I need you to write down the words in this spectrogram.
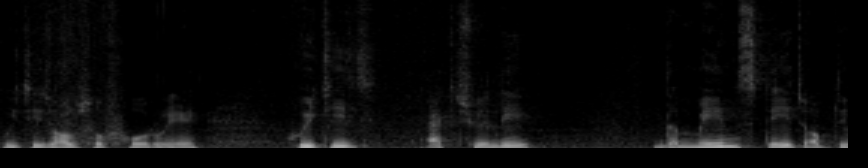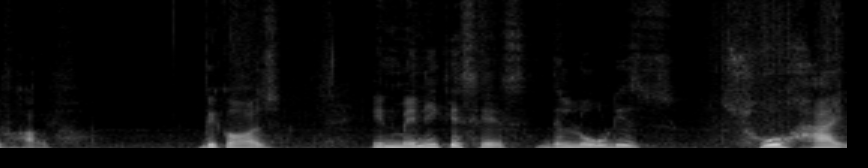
which is also 4 way which is actually the main stage of the valve because in many cases the load is so high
